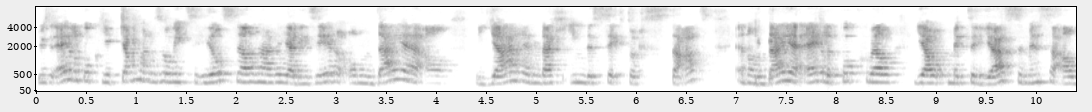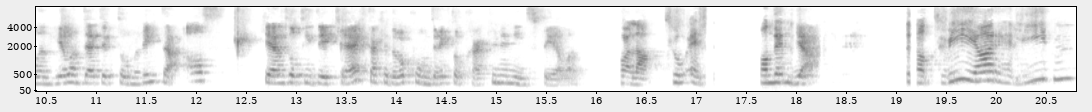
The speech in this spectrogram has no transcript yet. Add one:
Dus eigenlijk ook, je kan maar zoiets heel snel gaan realiseren, omdat je al jaar en dag in de sector staat. En omdat je eigenlijk ook wel jou met de juiste mensen al een hele tijd hebt omringd, dat als je een soort idee krijgt, dat je er ook gewoon direct op gaat kunnen inspelen. Voilà, zo is het. Want in, ja dat twee jaar geleden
